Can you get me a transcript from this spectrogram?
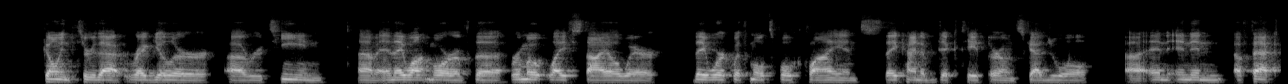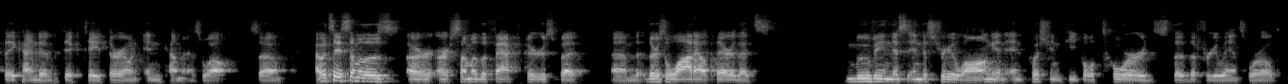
going through that regular uh, routine um, and they want more of the remote lifestyle where they work with multiple clients they kind of dictate their own schedule uh, and, and in effect they kind of dictate their own income as well. So i would say some of those are, are some of the factors but um, there's a lot out there that's moving this industry along and, and pushing people towards the, the freelance world.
